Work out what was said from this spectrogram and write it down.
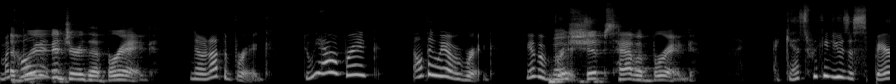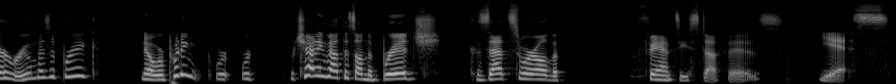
Am I The calling it? bridge or the brig? No, not the brig. Do we have a brig? I don't think we have a brig. We have a bridge. Most ships have a brig. I guess we could use a spare room as a brig. No, we're putting we're we're we're chatting about this on the bridge because that's where all the fancy stuff is. Yes,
